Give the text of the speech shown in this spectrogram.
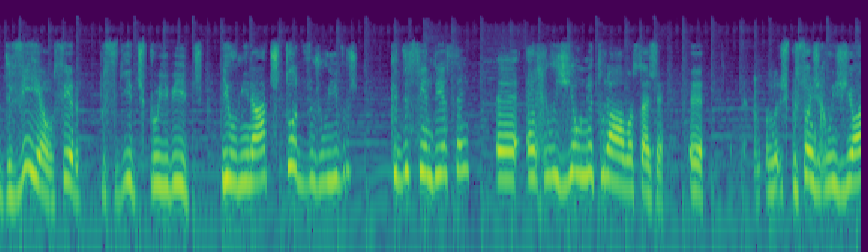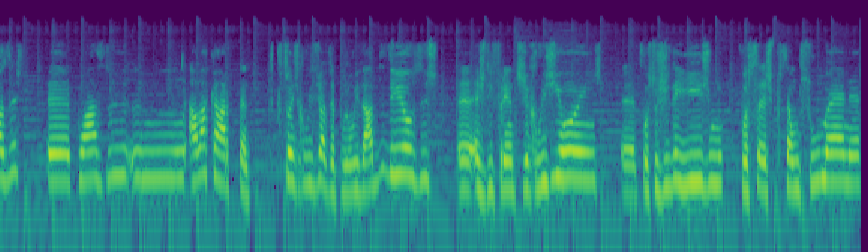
Deviam ser perseguidos, proibidos, eliminados todos os livros que defendessem a religião natural, ou seja, expressões religiosas quase um, à la carte. Portanto, expressões religiosas, a pluralidade de deuses, as diferentes religiões, fosse o judaísmo, fosse a expressão muçulmana,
